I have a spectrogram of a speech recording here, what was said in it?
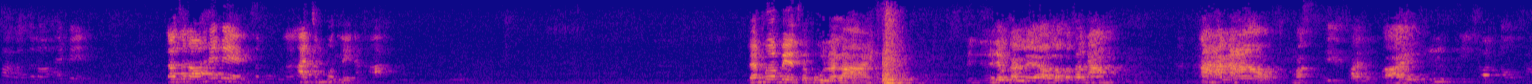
คะ เราจะรอให้เบ็ด เราจะรอให้เบ็ดสบู่ละลายจนหมดเลยนะคะ และเมื่อเบสสบู่ละลาย เป็นเนื้อเดียวกันแล้ว เราก็จะนำน้ำมะนาวมาเทใส่ลงไป สี่ช้อนโต๊ะค่ะ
